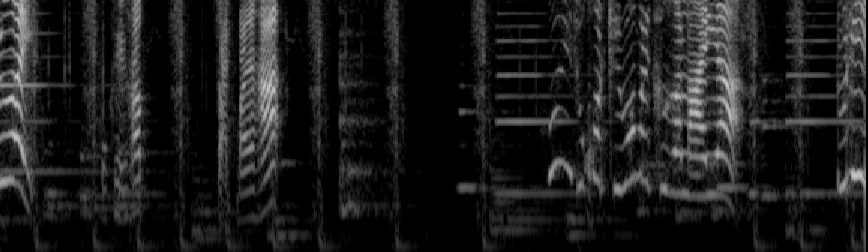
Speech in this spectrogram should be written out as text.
เรื่อยๆ โอเคครับ จัดไปฮะเฮ้ยทุกคนคิดว่ามันคืออะไรอะดูดิ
